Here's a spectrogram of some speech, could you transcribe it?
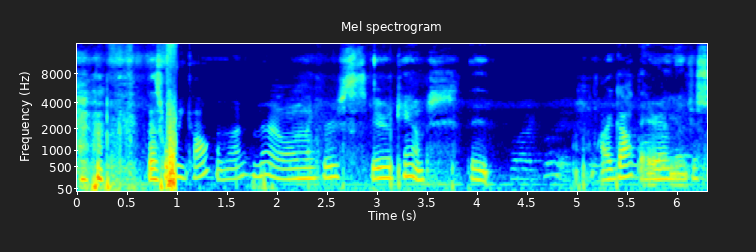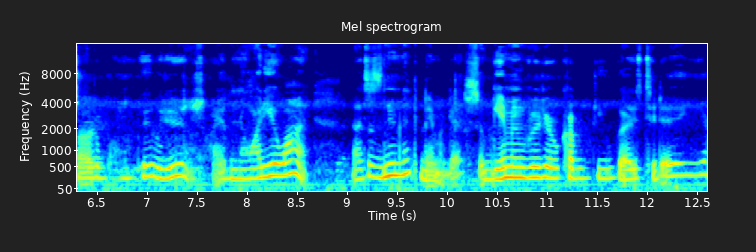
That's what we call them. I don't know. On my first year of camp, they, I got there and they just started calling Jesus. I have no idea why. That's his new nickname, I guess. So, gaming video coming to you guys today.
